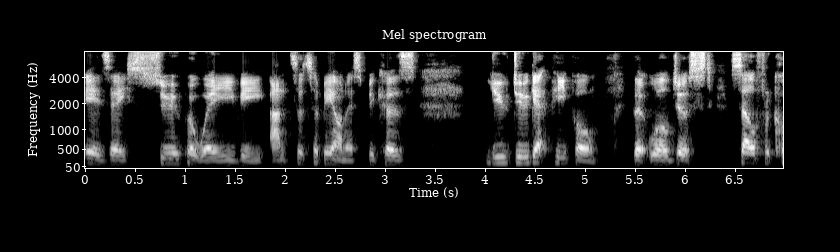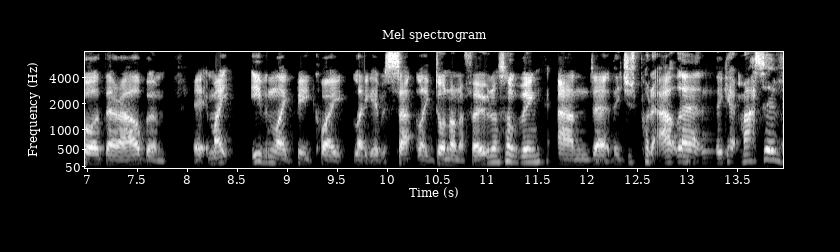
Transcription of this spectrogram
is a super wavy answer to be honest, because you do get people that will just self-record their album. It might even like be quite like it was sat like done on a phone or something, and uh, they just put it out there and they get massive,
